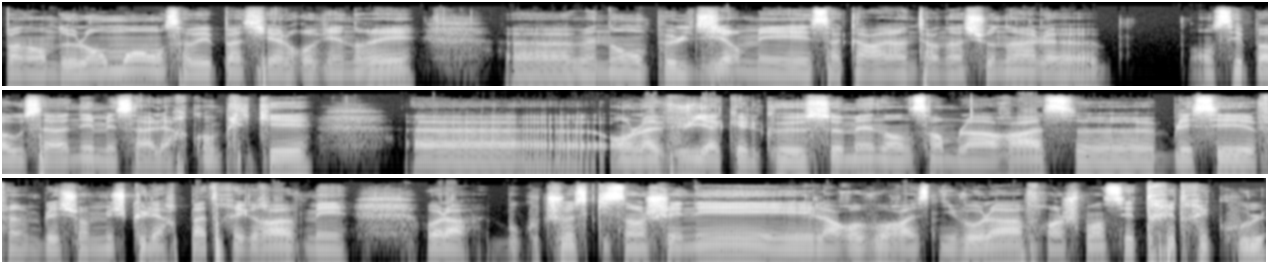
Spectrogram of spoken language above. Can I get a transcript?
pendant de longs mois. On savait pas si elle reviendrait. maintenant, on peut le dire, mais sa carrière internationale on sait pas où ça en est, mais ça a l'air compliqué. Euh, on l'a vu il y a quelques semaines ensemble à Arras, euh, blessé, enfin blessure musculaire pas très grave, mais voilà, beaucoup de choses qui s'enchaînaient et la revoir à ce niveau-là, franchement, c'est très très cool.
